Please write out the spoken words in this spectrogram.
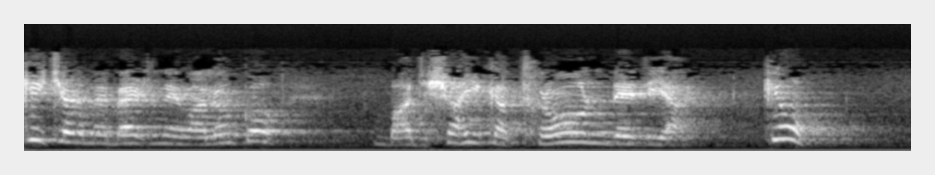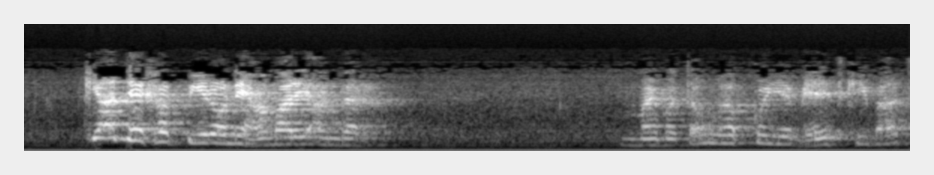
कीचड़ में बैठने वालों को बादशाही का थ्रोन दे दिया। क्यों? क्या देखा पीरों ने हमारे अंदर? मैं बताऊँ आपको ये भेद की बात।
